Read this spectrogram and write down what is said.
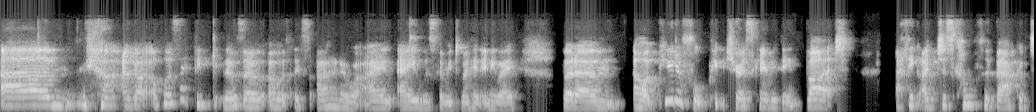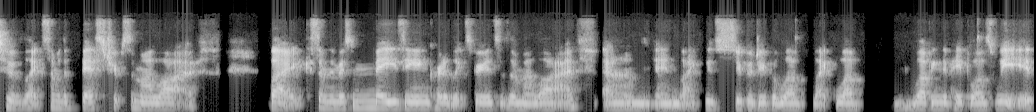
Um, I got. What was I thinking? There was a. Oh, I don't know what I a was coming to my head anyway. But um, oh, beautiful, picturesque, and everything. But I think I just come off the back of two of like some of the best trips of my life, like some of the most amazing, incredible experiences of my life, um, and like with super duper love, like love loving the people I was with.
